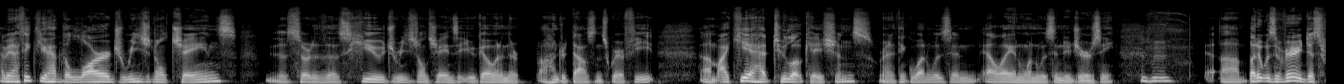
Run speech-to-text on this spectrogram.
I mean, I think you have the large regional chains, the sort of those huge regional chains that you go in and they're 100,000 square feet. Um, IKEA had two locations, right? I think one was in LA and one was in New Jersey. Mm-hmm. Uh, but it was a very dis-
